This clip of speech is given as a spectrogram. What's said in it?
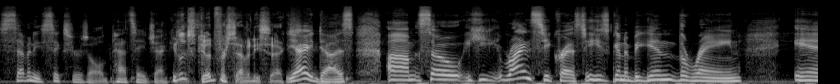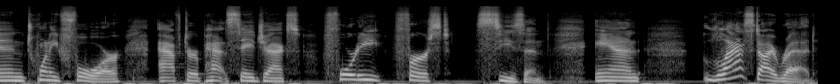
76 years old, Pat Sajak. He looks good for 76. Yeah, he does. Um, so he Ryan Seacrest, he's going to begin the reign in 24 after Pat Sajak's 41st season. And last I read,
